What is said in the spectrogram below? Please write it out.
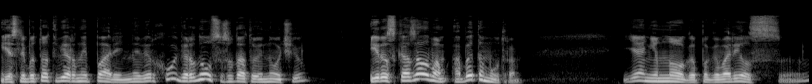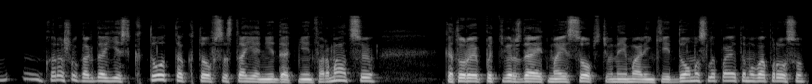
если бы тот верный парень наверху вернулся сюда той ночью и рассказал вам об этом утром». Я немного поговорил с... Хорошо, когда есть кто-то, кто в состоянии дать мне информацию, которая подтверждает мои собственные маленькие домыслы по этому вопросу.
